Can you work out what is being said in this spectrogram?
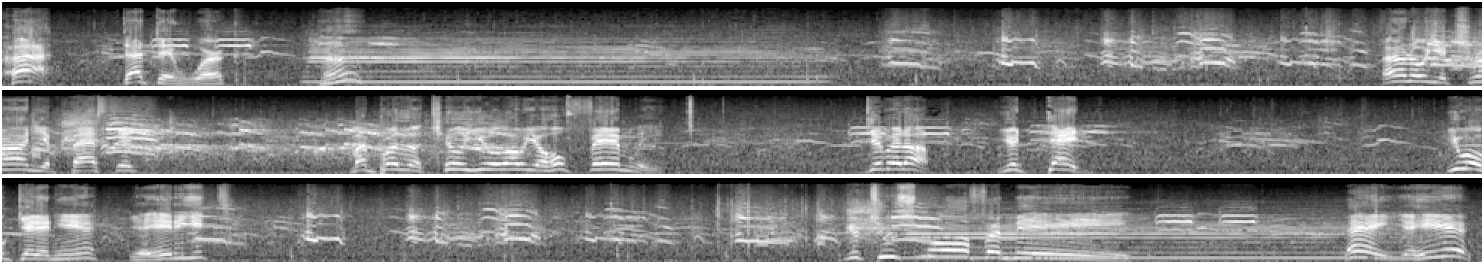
Ha! That didn't work. Huh? I don't know what you're trying, you bastard. My brother will kill you along with your whole family. Give it up. You're dead. You won't get in here, you idiot. You're too small for me. Hey, you here?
